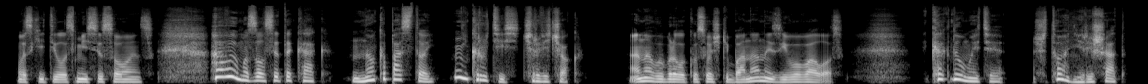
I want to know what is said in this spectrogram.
— восхитилась миссис Оуэнс. «А вымазался-то как? Ну-ка, постой, не крутись, червячок». Она выбрала кусочки банана из его волос. «Как думаете, что они решат?»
